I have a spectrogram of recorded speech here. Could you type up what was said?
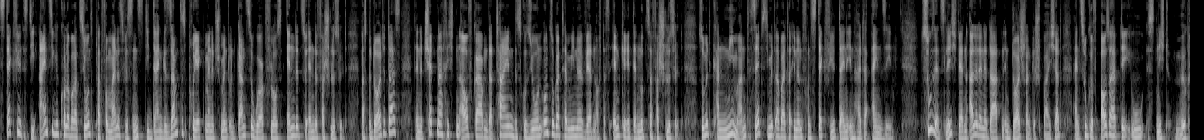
Stackfield ist die einzige Kollaborationsplattform meines Wissens, die dein gesamtes Projektmanagement und ganze Workflows Ende zu Ende verschlüsselt. Was bedeutet das? Deine Chatnachrichten, Aufgaben, Dateien, Diskussionen und sogar Termine werden auf das Endgerät der Nutzer verschlüsselt. Somit kann niemand, selbst die MitarbeiterInnen von Stackfield, deine Inhalte einsehen. Zusätzlich werden alle deine Daten in Deutschland gespeichert. Ein Zugriff außerhalb der EU ist nicht möglich.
